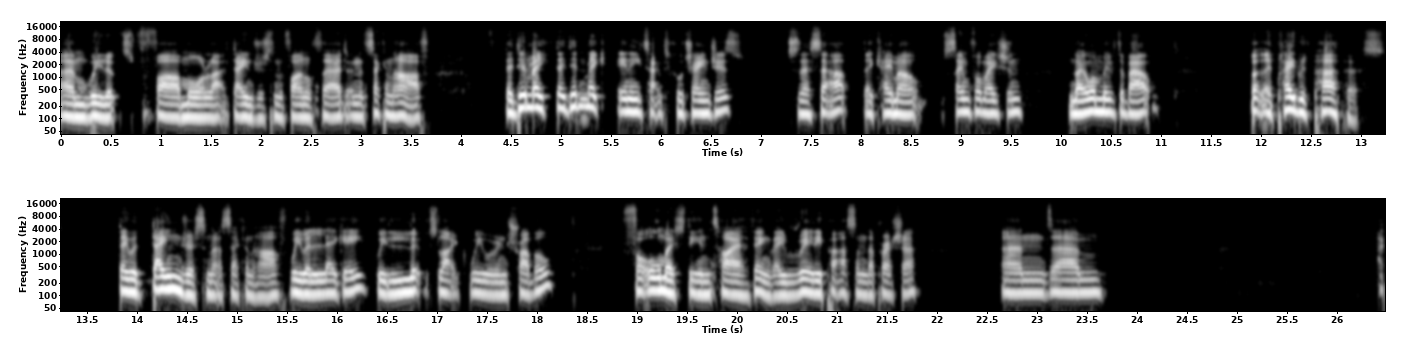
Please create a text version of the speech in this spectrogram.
Um, we looked far more like dangerous in the final third. And the second half, they didn't make they didn't make any tactical changes to their setup. They came out same formation. No one moved about, but they played with purpose. They were dangerous in that second half. We were leggy. We looked like we were in trouble for almost the entire thing. They really put us under pressure, and um, I,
